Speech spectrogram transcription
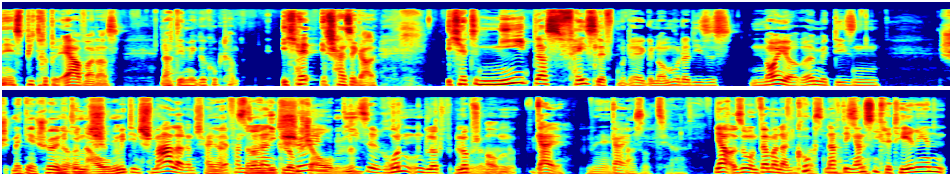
nee, Speed Triple R war das, nachdem wir geguckt haben. Ich hätte, scheißegal. Ich hätte nie das Facelift-Modell genommen oder dieses neuere mit diesen, mit den mit schöneren den, Sch- Augen. mit den schmaleren Scheinwerfern, Ja, sondern sondern, die schön ne? diese runden Glub- Glubschaugen. Geil. nee, Geil. asozial. Ja, so, und wenn man dann guckt was nach den ganzen Kriterien,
